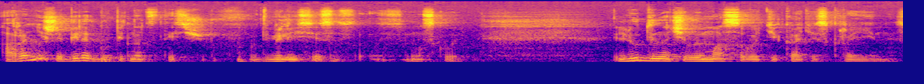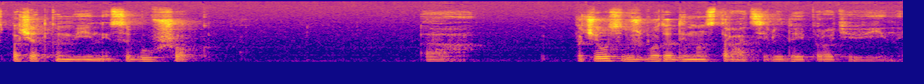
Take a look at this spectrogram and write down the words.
А раніше білет був 15 тисяч в Тбілісі з Москви. Люди почали масово тікати з країни. З початком війни це був шок. Почалося дуже багато демонстрацій людей проти війни.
